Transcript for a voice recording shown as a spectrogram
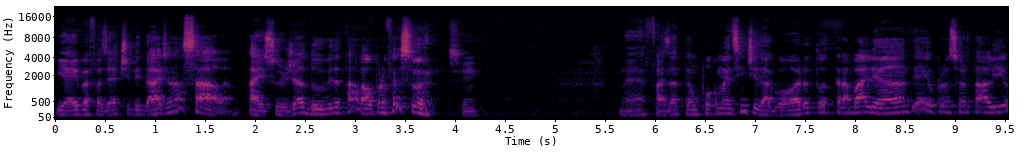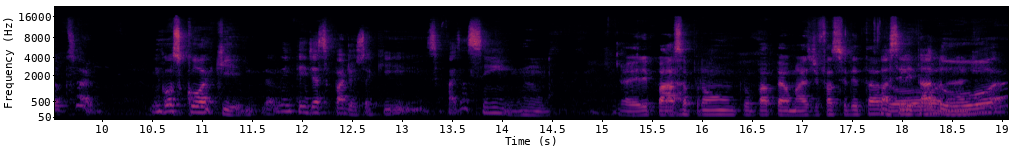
e aí vai fazer atividade na sala. Aí surge a dúvida, tá lá o professor. Sim. Né? Faz até um pouco mais de sentido. Agora eu estou trabalhando e aí o professor tá ali, o professor enroscou aqui. Eu não entendi essa parte, isso aqui você faz assim. Hum. Aí ele passa tá? para um, um papel mais de facilitador. Facilitador. Né?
